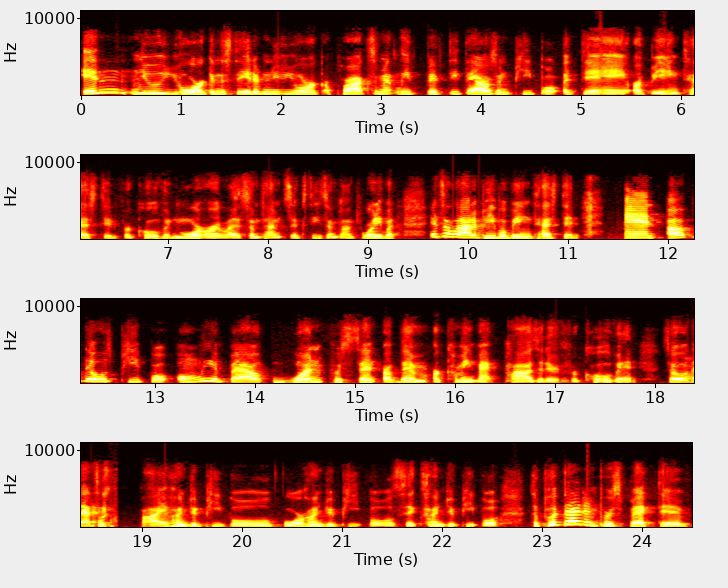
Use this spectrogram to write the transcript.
in New York, in the state of New York, approximately 50,000 people a day are being tested for COVID, more or less, sometimes 60, sometimes 40, but it's a lot of people being tested. And of those people, only about 1% of them are coming back positive for COVID. So that's like 500 people, 400 people, 600 people. To put that in perspective,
